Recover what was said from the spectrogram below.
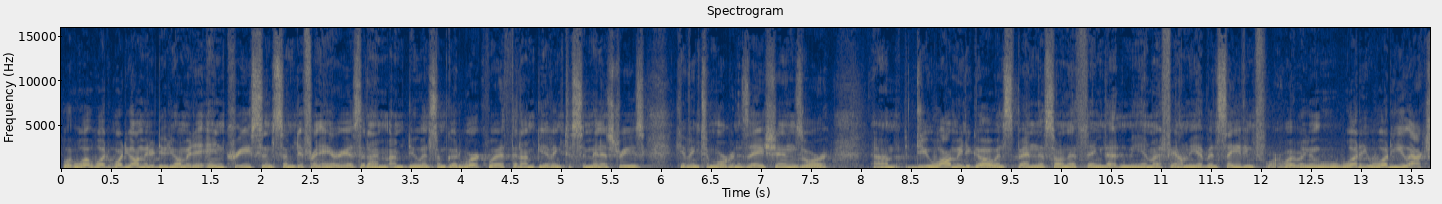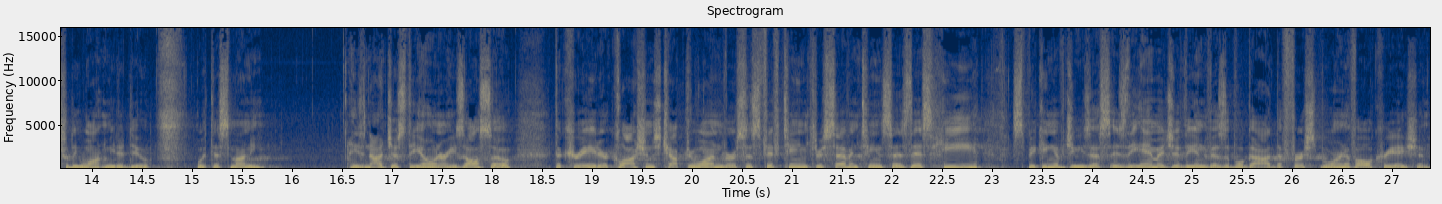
What, what, what, what, do you want me to do? Do you want me to increase in some different areas that I'm, I'm doing some good work with, that I'm giving to some ministries, giving to more organizations? Or um, do you want me to go and spend this on the thing that me and my family have been saving for? What, I mean, what, do, what do you actually want me to do with this money? He's not just the owner, he's also the creator. Colossians chapter 1 verses 15 through 17 says this, he, speaking of Jesus, is the image of the invisible God, the firstborn of all creation.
